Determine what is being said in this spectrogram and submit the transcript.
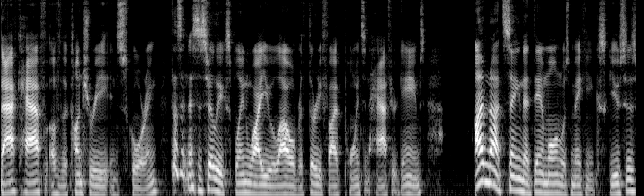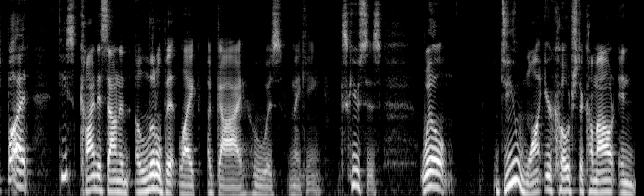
back half of the country in scoring. Doesn't necessarily explain why you allow over 35 points in half your games. I'm not saying that Dan Mullen was making excuses, but he's kind of sounded a little bit like a guy who was making excuses. Will, do you want your coach to come out and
